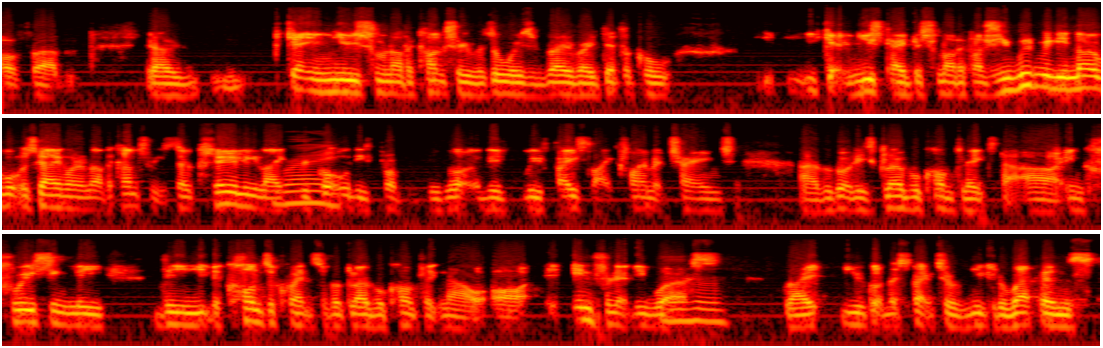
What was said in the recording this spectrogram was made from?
of um, you know getting news from another country was always very very difficult. You get newspapers from other countries, you wouldn't really know what was going on in other countries. So clearly, like right. we've got all these problems. We've got we've faced like climate change. Uh, we've got these global conflicts that are increasingly the the consequence of a global conflict now are infinitely worse. Mm-hmm right? You've got the specter of nuclear weapons,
